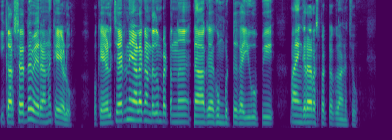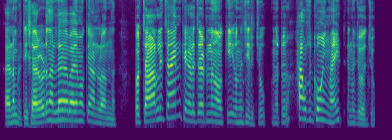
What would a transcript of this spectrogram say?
ഈ കർഷകരുടെ പേരാണ് കേളു. അപ്പോൾ കേളിച്ചേട്ടൻ ഇയാളെ കണ്ടതും പെട്ടെന്ന് നാഗ കുമ്പിട്ട് കൈകൂപ്പി ഭയങ്കര റെസ്പെക്റ്റൊക്കെ കാണിച്ചു. കാരണം ബ്രിട്ടീഷുകാരോട് നല്ല ഭയമൊക്കെ ആണല്ലോ അന്ന്. അപ്പോൾ ചാർലി ചായൻ കേളിച്ചേട്ടനെ നോക്കി ഒന്ന് ചിരിച്ചു. എന്നിട്ട് ഹൗസ് ഗോയിങ് മൈറ്റ് എന്ന് ചോദിച്ചു.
